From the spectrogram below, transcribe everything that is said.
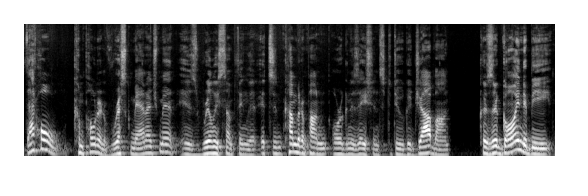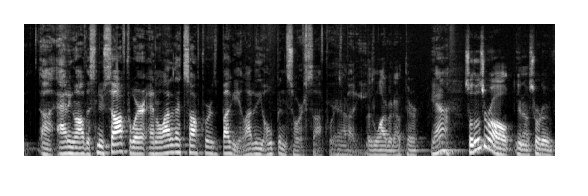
that whole component of risk management is really something that it's incumbent upon organizations to do a good job on because they're going to be uh, adding all this new software, and a lot of that software is buggy. A lot of the open source software is buggy. There's a lot of it out there. Yeah. So those are all, you know, sort of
